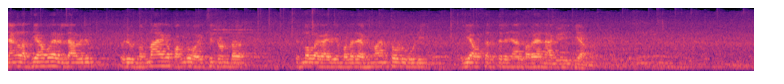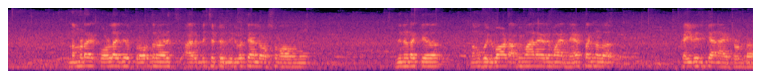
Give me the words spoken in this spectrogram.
ഞങ്ങൾ അധ്യാപകരെല്ലാവരും ഒരു നിർണായക പങ്ക് വഹിച്ചിട്ടുണ്ട് എന്നുള്ള കാര്യം വളരെ അഭിമാനത്തോടു കൂടി ഈ അവസരത്തിൽ ഞാൻ പറയാൻ ആഗ്രഹിക്കുകയാണ്. നമ്മുടെ കോളേജ് പ്രവർത്തനം ആരംഭിച്ചിട്ട് ഇരുപത്തിനാല് വർഷമാകുന്നു ഇതിനിടയ്ക്ക് നമുക്ക് ഒരുപാട് അഭിമാനകരമായ നേട്ടങ്ങൾ കൈവരിക്കാനായിട്ടുണ്ട്.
